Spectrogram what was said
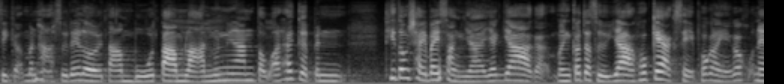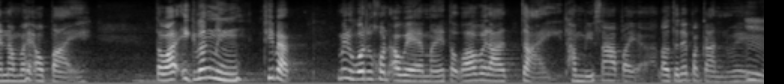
สิกอะมันหาซื้อได้เลยตามบูธตามร้านนู่นนี่นั่น แต่ว่าถ้าเกิดเป็นที่ต้องใช้ใบสั่งยายากๆอะมันก็จะซื้อยากพวกแก้อักเสบพวกอะไรเงี้ยก็แนะนำว่าให้เอาไป แต่ว่าอีกเรื่องหนึ่งที่แบบไม่รู้ว่าทุกคน aware ไหมแต่ว่าเวลาจ่ายทำวีซ่าไปอะเราจะได้ประกันเว้ย อืม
